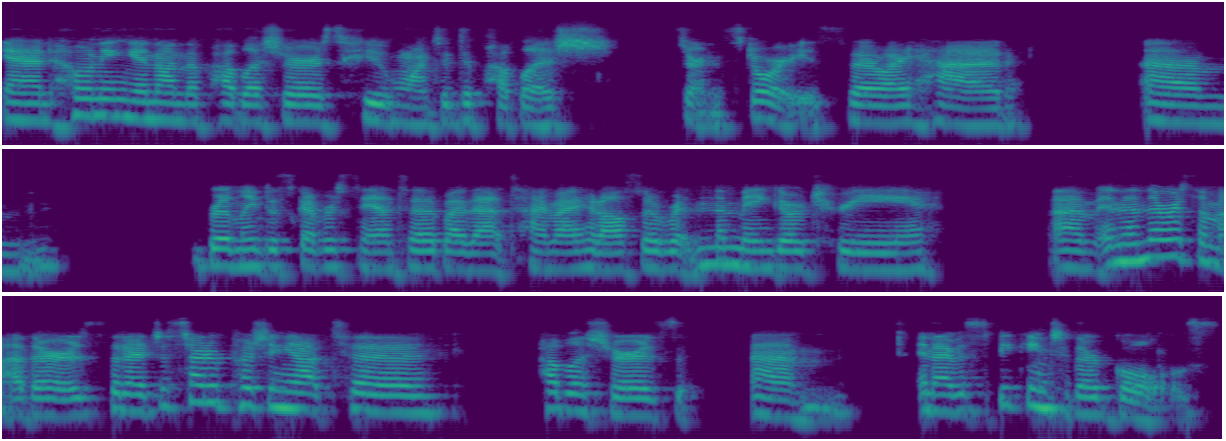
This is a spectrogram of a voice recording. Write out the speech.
and honing in on the publishers who wanted to publish certain stories. So I had um, Brinley Discovers Santa. By that time, I had also written The Mango Tree. Um, and then there were some others that I just started pushing out to publishers. Um, and I was speaking to their goals,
